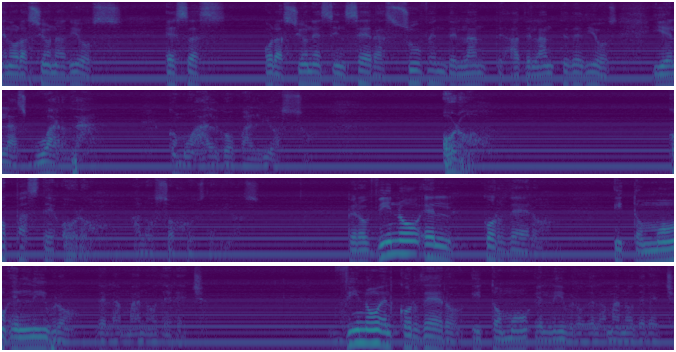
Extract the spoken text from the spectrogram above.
en oración a Dios, esas oraciones sinceras suben delante, adelante de Dios y Él las guarda como algo valioso. Oro, copas de oro a los ojos de Dios. Pero vino el Cordero y tomó el libro de la mano derecha. Vino el Cordero y tomó el libro de la mano derecha.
